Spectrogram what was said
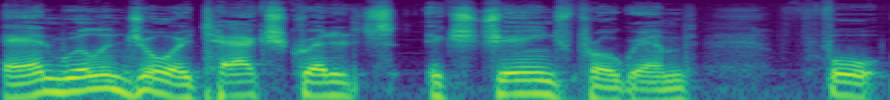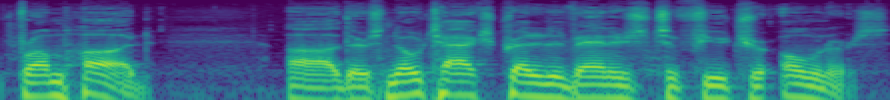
and will enjoy tax credits exchange programs for, from HUD. Uh, there's no tax credit advantage to future owners.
